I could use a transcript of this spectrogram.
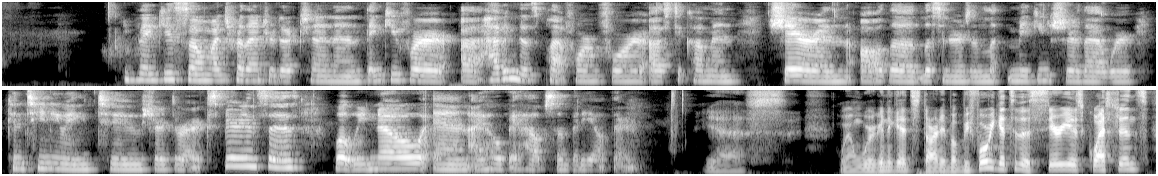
Thank you so much for the introduction, and thank you for uh, having this platform for us to come and share and all the listeners and making sure that we're continuing to share through our experiences, what we know, and I hope it helps somebody out there. Yes. When we're to get started, but before we get to the serious questions,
